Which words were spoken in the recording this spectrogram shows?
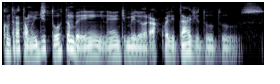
contratar um editor também, né? De melhorar a qualidade do- dos,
